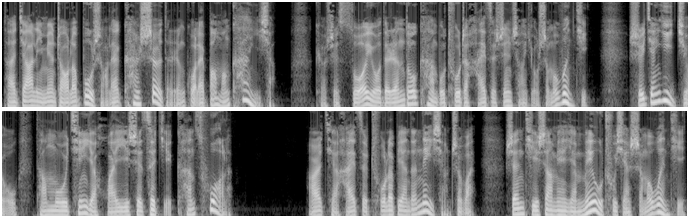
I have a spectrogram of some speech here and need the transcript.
他家里面找了不少来看事儿的人过来帮忙看一下，可是所有的人都看不出这孩子身上有什么问题。时间一久，他母亲也怀疑是自己看错了。而且孩子除了变得内向之外，身体上面也没有出现什么问题，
